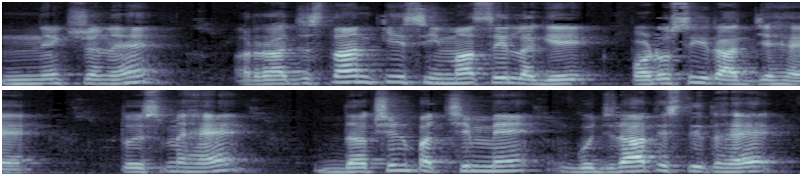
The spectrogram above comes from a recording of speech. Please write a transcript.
नेक्स्ट है राजस्थान की सीमा से लगे पड़ोसी राज्य है तो इसमें है दक्षिण पश्चिम में गुजरात स्थित है,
